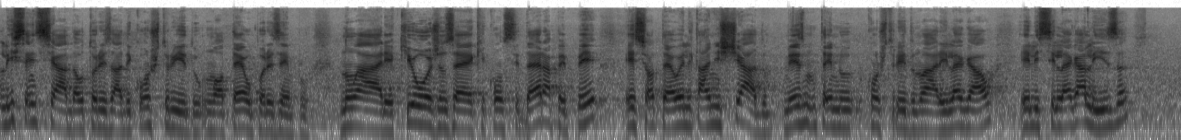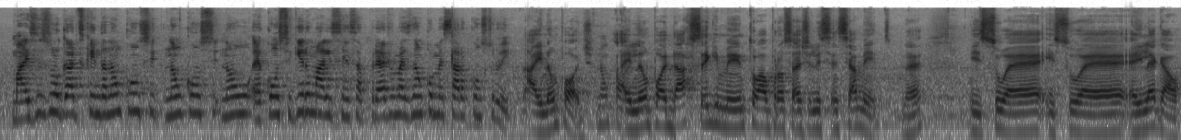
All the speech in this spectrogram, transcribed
licenciado, autorizado e construído um hotel, por exemplo, numa área que hoje o ZEC considera APP, esse hotel ele está anistiado. Mesmo tendo construído numa área ilegal, ele se legaliza mas os lugares que ainda não, consegui, não, não é, conseguiram uma licença prévia, mas não começaram a construir? Aí não pode. Não pode. Aí não pode dar seguimento ao processo de licenciamento, né? Isso é, isso é, é, ilegal.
